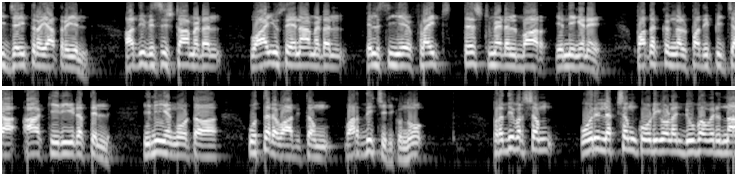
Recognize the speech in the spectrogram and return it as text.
ഈ ജൈത്രയാത്രയിൽ അതിവിശിഷ്ട മെഡൽ വായുസേനാ medal L C A flight test medal bar എന്നിങ്ങനെ പതക്കങ്ങൾ പതിപ്പിച്ച ആ കിരീടത്തിൽ ഇനിയങ്ങോട്ട് ഉത്തരവാദിത്തം വർദ്ധിച്ചിരിക്കുന്നു. പ്രതിവർഷം ഒരു ലക്ഷം കോടിയോളം രൂപ വരുന്ന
